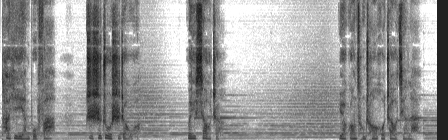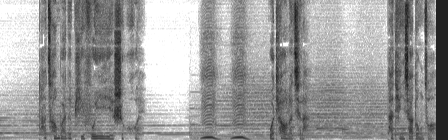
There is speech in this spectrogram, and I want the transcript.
他一言不发。只是注视着我，微笑着。月光从窗户照进来，他苍白的皮肤熠熠生辉。我跳了起来。他停下动作，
